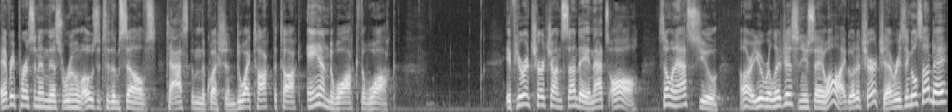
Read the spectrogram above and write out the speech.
Every person in this room owes it to themselves to ask them the question Do I talk the talk and walk the walk? If you're in church on Sunday and that's all, someone asks you, Oh, are you religious? And you say, Well, I go to church every single Sunday.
